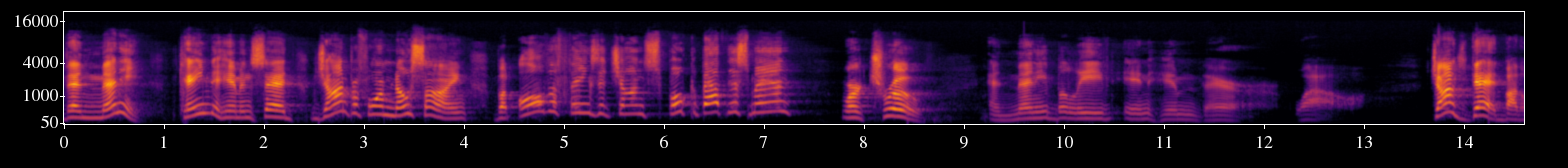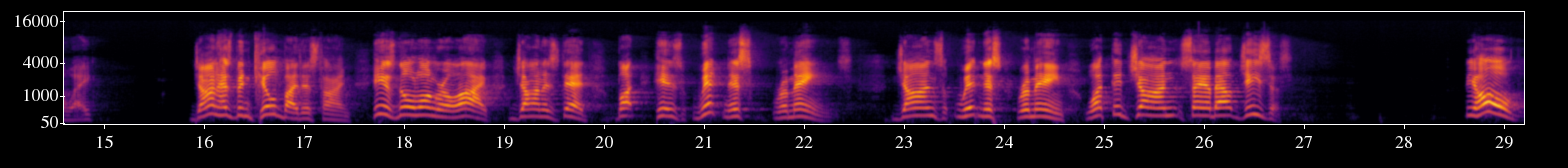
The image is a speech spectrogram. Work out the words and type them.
Then many came to him and said, John performed no sign, but all the things that John spoke about this man were true. And many believed in him there. Wow. John's dead, by the way. John has been killed by this time. He is no longer alive. John is dead. But his witness remains. John's witness remained. What did John say about Jesus? Behold,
